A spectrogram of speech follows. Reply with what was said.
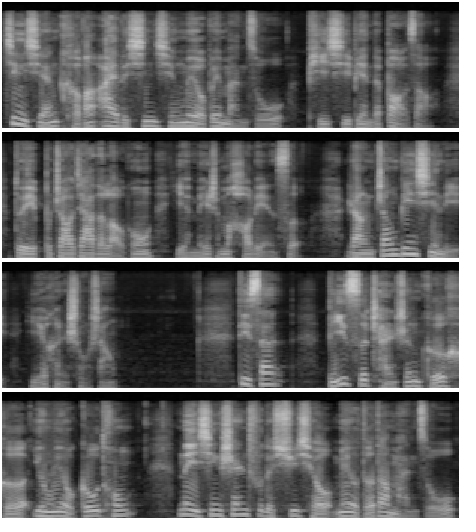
静贤渴望爱的心情没有被满足，脾气变得暴躁，对不着家的老公也没什么好脸色，让张斌心里也很受伤。第三，彼此产生隔阂又没有沟通，内心深处的需求没有得到满足，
